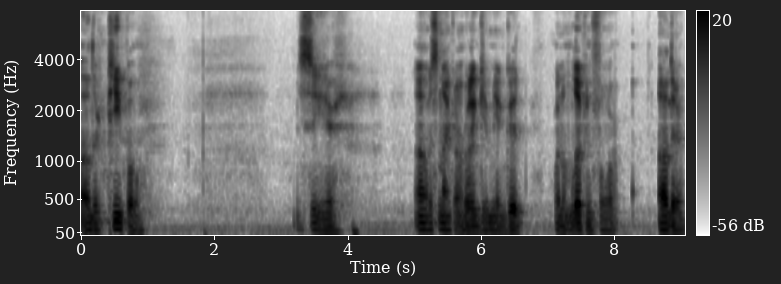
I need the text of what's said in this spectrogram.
Other people. Let me see here. Oh, it's not going to really give me a good, what I'm looking for. Other.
